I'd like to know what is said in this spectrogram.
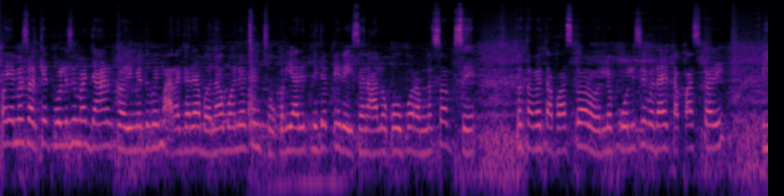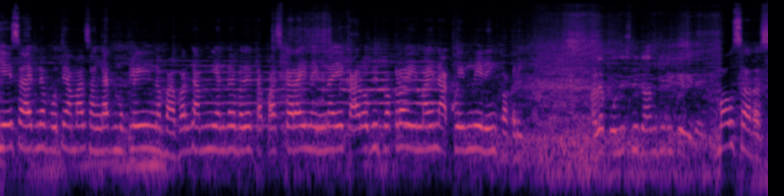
પછી અમે સરખેજ પોલીસમાં જાણ કરી. મેં તો ભાઈ, મારા ઘરે આ બનાવ બન્યો છે ને, છોકરી આ રીતની જતી રહી અને આ લોકો ઉપર અમને શક છે. તો તમે તપાસ કરો. એટલે પોલીસે બધાએ તપાસ કરી. પીએ સાહેબને પોતે અમારા સંગાત મોકલીને ભાભર ગામની અંદર બધે તપાસ કરાવીને એમના એક આરોપી પકડાયો એમાંય નાખો એમની રિંગ પકડી. એટલે પોલીસની કામગીરી કેવી રહી? બહુ સરસ.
